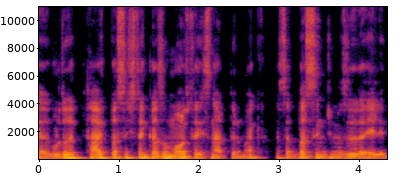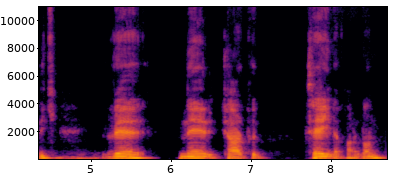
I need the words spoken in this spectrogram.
Ee, burada da sabit basınçta gazın mol sayısını arttırmak. Mesela basıncımızı da eledik. V N çarpı T ile pardon.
